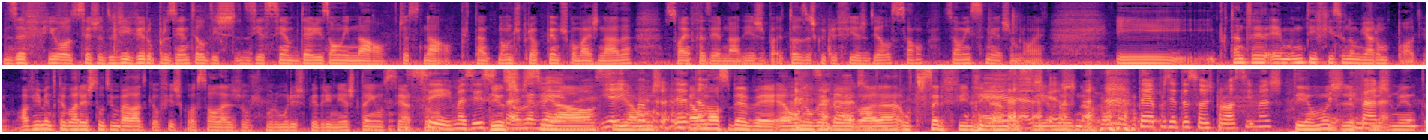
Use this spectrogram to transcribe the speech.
desafio, ou seja, de viver o presente. Ele diz, dizia sempre: There is only now, just now. Portanto, não nos preocupemos com mais nada, só em fazer nada. E as, todas as coreografias dele são, são isso mesmo, não é? E, e, portanto é, é, muito difícil nomear um pódio. Obviamente que agora este último bailado que eu fiz com a Solange, os murmúrios de Pedro Inês, tem um certo sim, mas isso tem especial. Sim, aí é, vamos, um, então... é o nosso bebê, é o meu bebê agora, o terceiro filho, digamos é, assim, mas não. Tem apresentações próximas? Temos, felizmente,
